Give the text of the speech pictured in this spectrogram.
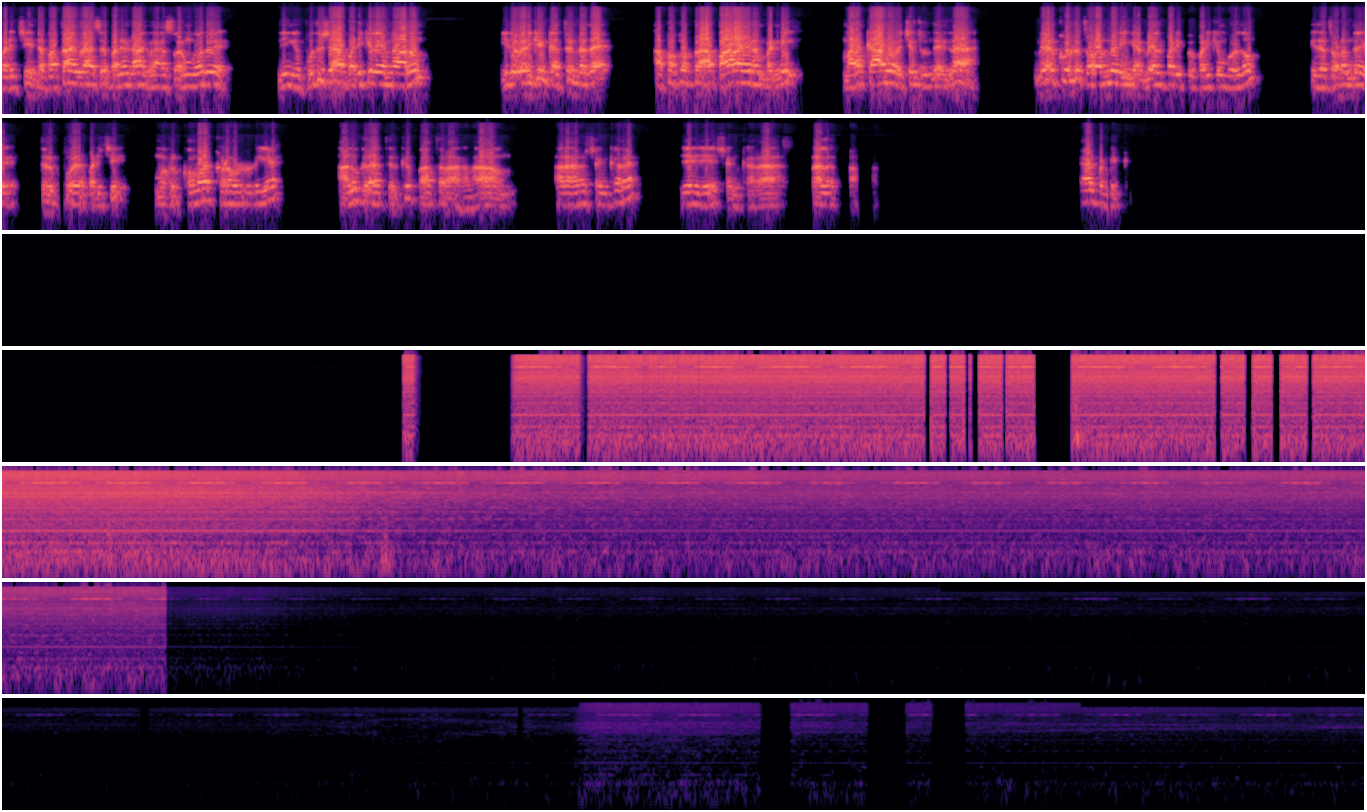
படிச்சு இந்த பத்தாம் கிளாஸ் பன்னெண்டாம் கிளாஸ் வரும்போது நீங்க புதுசா படிக்கலைன்னாலும் இது வரைக்கும் கத்துன்றத அப்பப்ப பாராயணம் பண்ணி மறக்காம வச்சுட்டு இருந்தீங்கன்னா மேற்கொண்டு தொடர்ந்து நீங்க மேல் படிப்பு படிக்கும் பொழுதும் இதை தொடர்ந்து திருப்பூரை படிச்சு ஒரு குமரக்கடவுளுடைய அனுகிரகத்திற்கு பாத்திராகலாம் ஹர ஹர சங்கர ஜெய ஜெய சங்கரா. நல்லது யார் பண்ணிட்டு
